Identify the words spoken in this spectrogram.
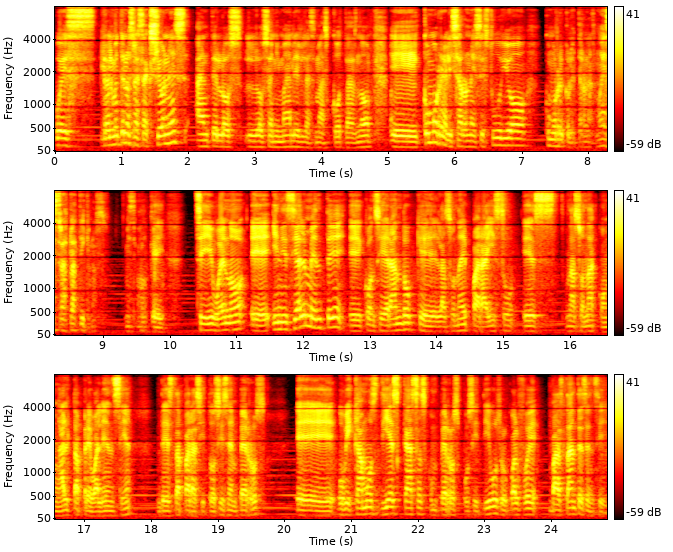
pues realmente nuestras acciones ante los, los animales, las mascotas, ¿no? Eh, ¿Cómo realizaron ese estudio? ¿Cómo recolectaron las muestras? Platíquenos. Ok. Sí, bueno, eh, inicialmente eh, considerando que la zona de paraíso es una zona con alta prevalencia de esta parasitosis en perros, eh, ubicamos 10 casas con perros positivos, lo cual fue bastante sencillo.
